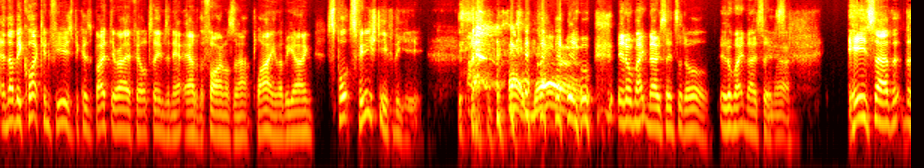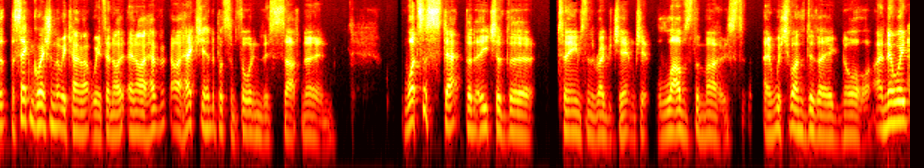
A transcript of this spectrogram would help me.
And they'll be quite confused because both their AFL teams are now out of the finals and aren't playing. They'll be going, "Sports finished here for the year." oh no! it'll, it'll make no sense at all. It'll make no sense. Yeah. Here's uh, the, the the second question that we came up with, and I and I have I actually had to put some thought into this this afternoon. What's a stat that each of the teams in the rugby championship loves the most, and which ones do they ignore? And then we,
